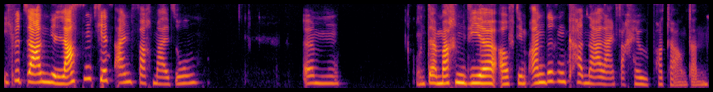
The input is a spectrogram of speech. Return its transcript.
ich würde sagen, wir lassen es jetzt einfach mal so. Ähm, und dann machen wir auf dem anderen Kanal einfach Harry Potter und dann.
